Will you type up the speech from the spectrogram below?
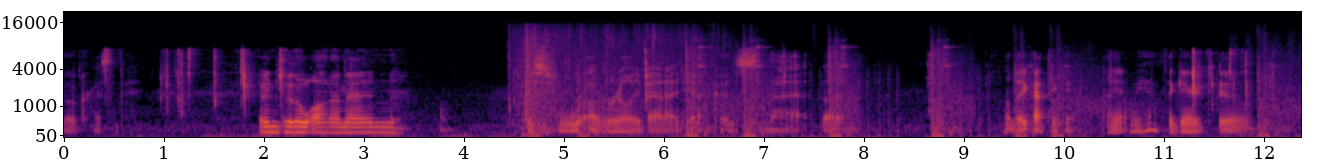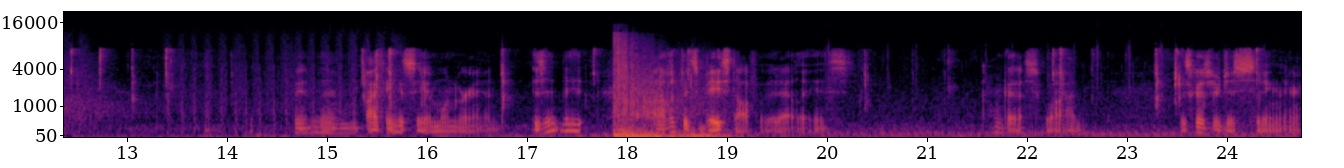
go across the bay. Into the water, man. This is a really bad idea, because that, but... Well, they got the... Oh, yeah, we have the Garrett, too. Them... I think it's CM one grand. Is it I hope it's based off of it, at least. I don't got a squad. These guys are just sitting there.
